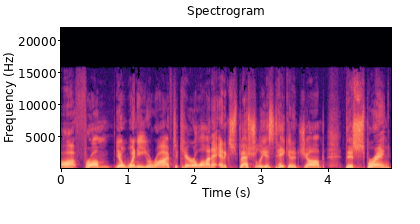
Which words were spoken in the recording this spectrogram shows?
uh, from you know when he arrived to Carolina, and especially has taken a jump this spring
